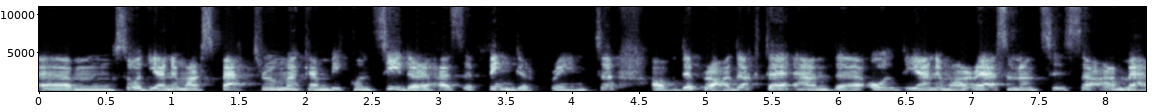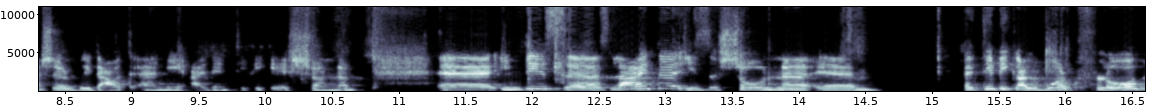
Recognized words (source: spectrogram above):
Uh, um, so the NMR spectrum can be considered as a fingerprint of the product and uh, all the NMR resonances are measured without any identification. Uh, in this uh, slide is shown um, a typical workflow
